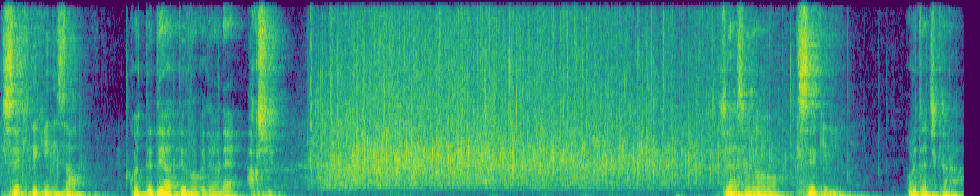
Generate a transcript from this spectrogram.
奇跡的にさこうやって出会ってるわけだよね拍手。じゃあその奇跡に俺たちから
